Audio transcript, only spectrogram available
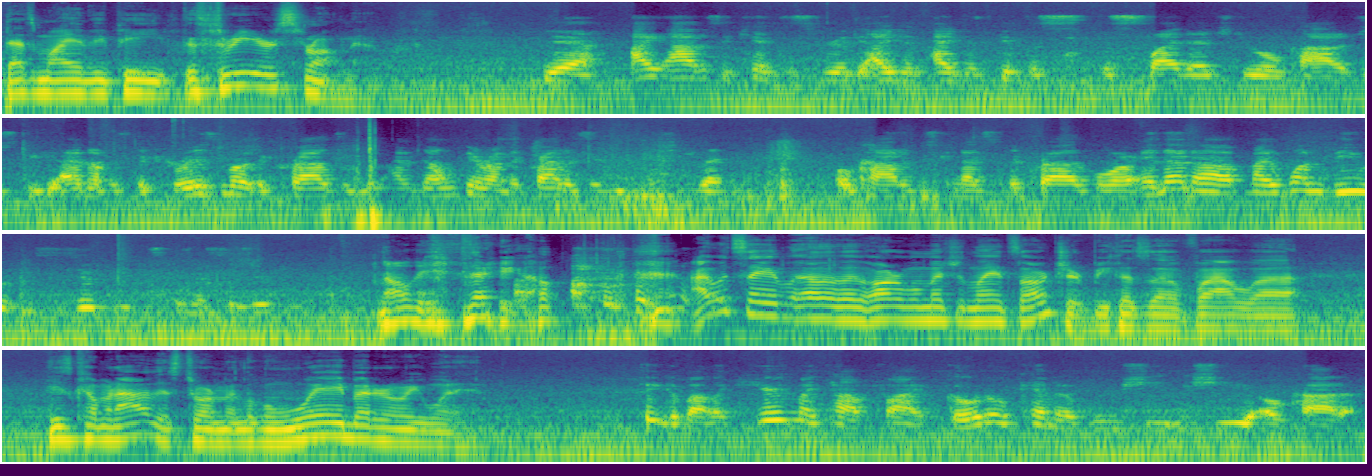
that's my MVP. The three years strong now. Yeah, I obviously can't disagree with you. I just, I just give this, this slight edge to Okada. Just because, I don't know if it's the charisma or the crowd. I don't think around the crowd is Ibushi, but Okada just connects with the crowd more. And then uh, my one B would be Suzuki. Just because of Suzuki. Okay, there you go. I would say uh, honorable mention Lance Archer because of how uh, he's coming out of this tournament looking way better than he went in. Think about like here's my top five: Goto, Kenta, Ibushi, Ishii, Okada.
